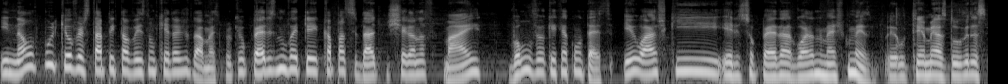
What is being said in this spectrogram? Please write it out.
e não porque o Verstappen talvez não queira ajudar, mas porque o Pérez não vai ter capacidade de chegar na. Mas vamos ver o que, que acontece. Eu acho que ele supera agora no México mesmo. Eu tenho minhas dúvidas.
